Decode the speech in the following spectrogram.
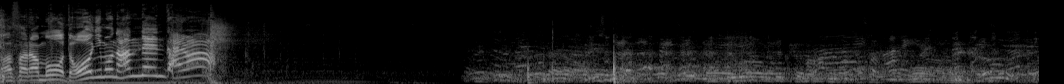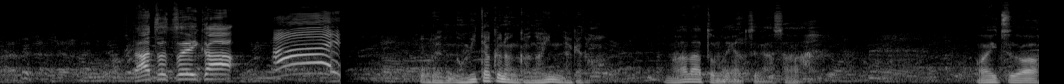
今さらもうどうにもなんねえんだよ2つ追加俺飲みたくなんかないんだけどマナトのやつがさ あいつが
